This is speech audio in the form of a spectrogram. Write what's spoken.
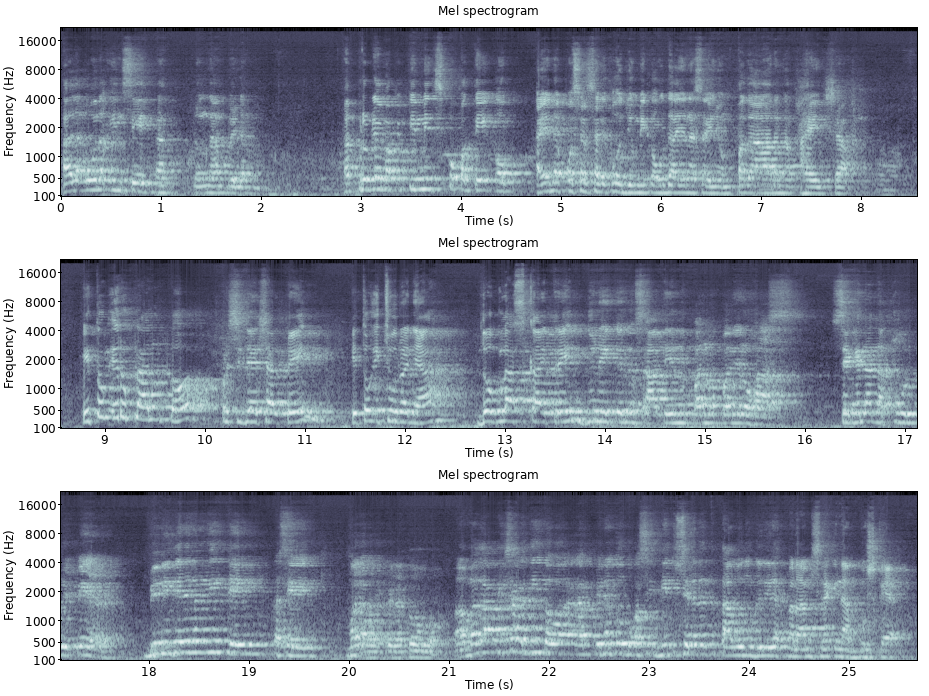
alauna 15, ah, long number lang. Ang problema, 15 minutes po pag take off, ayun na po sir sa likod, yung may kaudayan na sa inyong pag-aaral ng ahensya. Itong eroplano to, presidential plane, itong itsura niya, Douglas Skytrain, donated na sa atin ng panahon pa ni Rojas. Second hand na puro repair. Binigyan na ng LinkedIn kasi malapit, Ah, malapit sa dito, ang pinatubo kasi dito sila nagtatago ng ganila at marami silang inambush kaya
